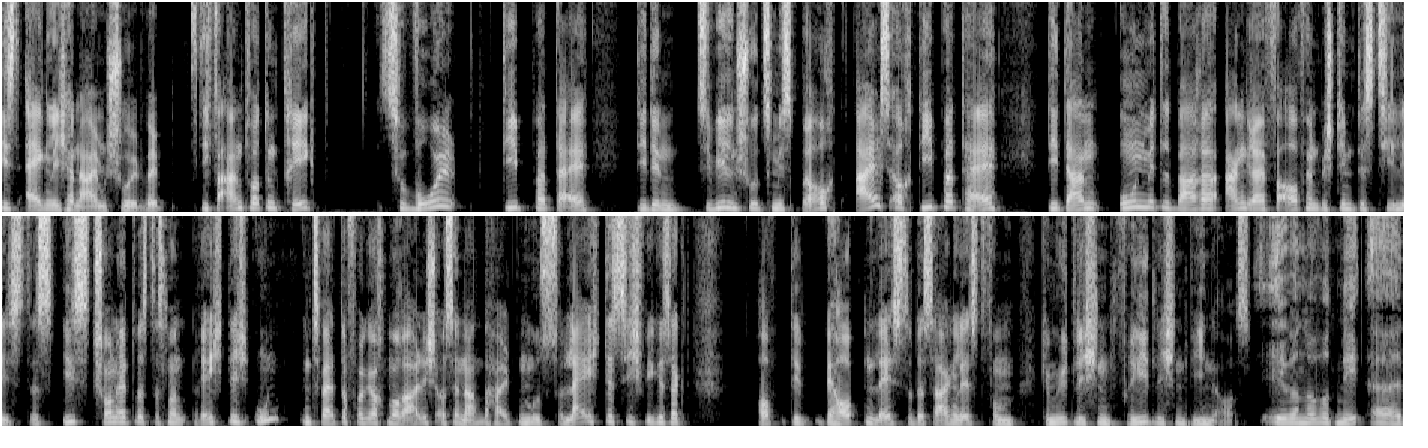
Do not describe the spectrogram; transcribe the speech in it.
ist eigentlich an allem schuld, weil die Verantwortung trägt sowohl die Partei, die den zivilen Schutz missbraucht, als auch die Partei, die dann unmittelbarer Angreifer auf ein bestimmtes Ziel ist. Das ist schon etwas, das man rechtlich und in zweiter Folge auch moralisch auseinanderhalten muss. So leicht es sich, wie gesagt, behaupten lässt oder sagen lässt vom gemütlichen, friedlichen Wien aus. Ivan Nowotny, äh,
